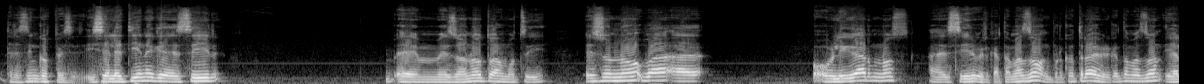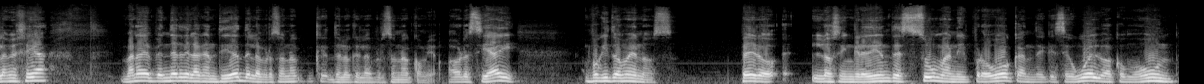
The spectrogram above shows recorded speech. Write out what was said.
de las cinco especies, y se le tiene que decir eh, mesonoto amotzi, eso no va a obligarnos a decir Birkat porque otra vez Birkat Amazon y la mejía van a depender de la cantidad de la persona de lo que la persona comió. Ahora, si hay un poquito menos, pero los ingredientes suman y provocan de que se vuelva como un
